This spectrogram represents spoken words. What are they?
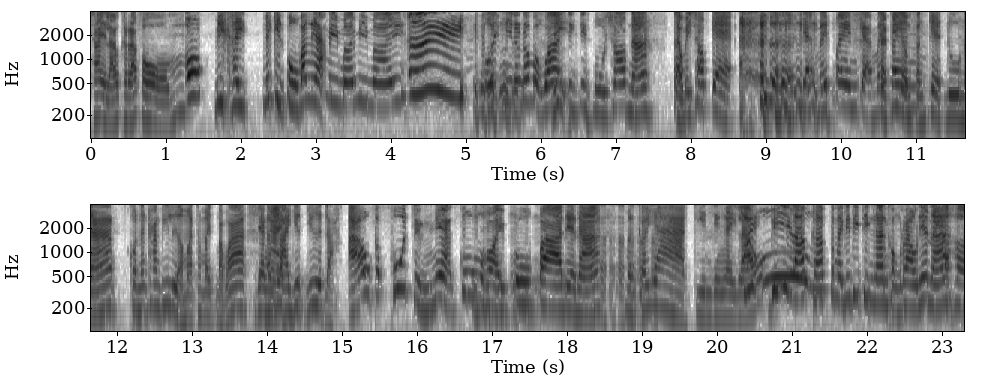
ใช่แล้วครับผม โอ้มีใครไม่กินปูบ้างเนี่ย มีไหมมีไหมเอ้ยโอ้ยมีน้องๆบอกว่านี่จริง ๆ ปูชอบนะ แต่ไม่ชอบแกะ แกะไม่เป็นแกะไม่แต่เป็นพี่เหลือมสังเกตดูนะคนข้างๆพี่เหลือมมาทำไมแบบว่ายังไงน้ำลายยืดยืดๆล่ะ เอาก็พูดถึงเนี่ย กุ้งหอยปูปลาเนี่ยนะ มันก็อยากกินยังไงแล้เฮ้วยพี่รับครับทำไมพี่พี่ๆทีมงานของเราเนี่ยนะอ่าฮะ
